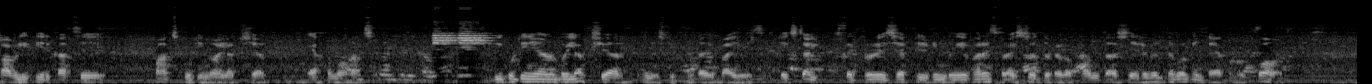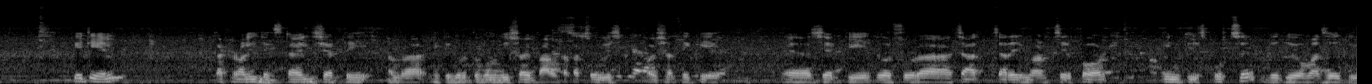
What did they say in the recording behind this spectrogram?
পাবলিকের কাছে পাঁচ কোটি নয় লাখ শেয়ার এখনও আছে। দুই কোটি নিরানব্বই লাখ শেয়ার ইনস্টিটিউট বাই হয়েছে। টেক্সটাইল সেক্টরের শেয়ারটির কিন্তু এভারেজ প্রাইস চোদ্দ টাকা পঞ্চাশ লেভেল থেকেও কিন্তু এখনও কম। কেটিএল কাটরালি টেক্সটাইল শেয়ারটি আমরা একটি গুরুত্বপূর্ণ বিষয়, বারো টাকা চল্লিশ পয়সা থেকে আহ, শেয়ারটি দোসরা চার চারই মার্চের পর ইনক্রিজ করছে যদিও মাঝে এটি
